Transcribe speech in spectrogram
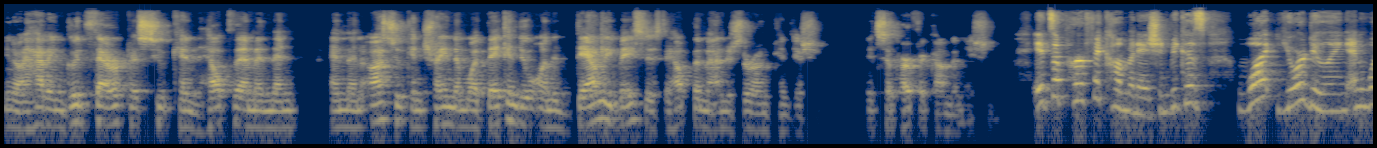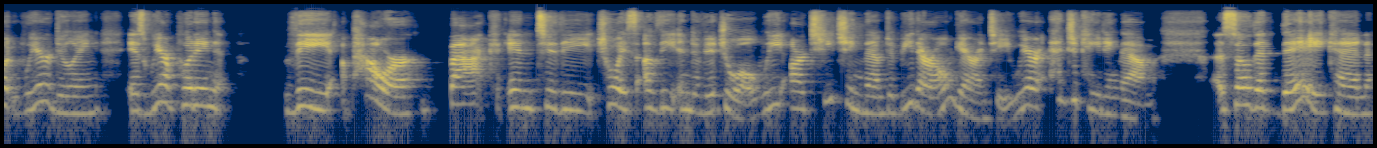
You know having good therapists who can help them and then and then us who can train them what they can do on a daily basis to help them manage their own condition. It's a perfect combination. It's a perfect combination because what you're doing and what we're doing is we are putting the power back into the choice of the individual. We are teaching them to be their own guarantee. We are educating them uh, so that they can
